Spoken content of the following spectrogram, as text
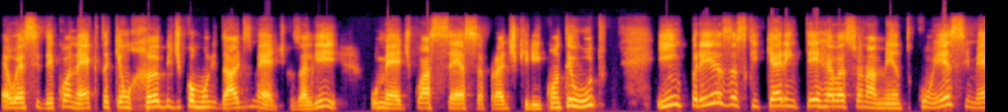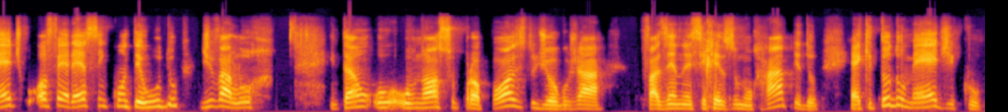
é o SD Conecta, que é um hub de comunidades médicas. Ali, o médico acessa para adquirir conteúdo, e empresas que querem ter relacionamento com esse médico oferecem conteúdo de valor. Então, o, o nosso propósito, Diogo, já fazendo esse resumo rápido, é que todo médico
